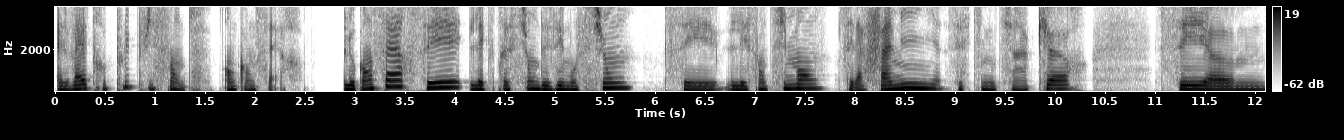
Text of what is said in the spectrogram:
elle va être plus puissante en cancer. Le cancer, c'est l'expression des émotions, c'est les sentiments, c'est la famille, c'est ce qui nous tient à cœur, c'est euh,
